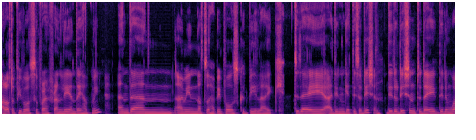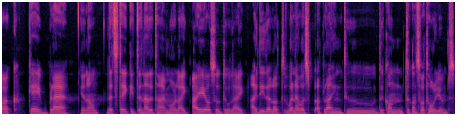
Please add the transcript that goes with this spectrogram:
A lot of people are super friendly and they help me. And then, I mean, not so happy post could be like, today I didn't get this audition. Did audition today, didn't work. Okay, blah, you know? Let's take it another time or like i also do like i did a lot when i was applying to the con the conservatoriums.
